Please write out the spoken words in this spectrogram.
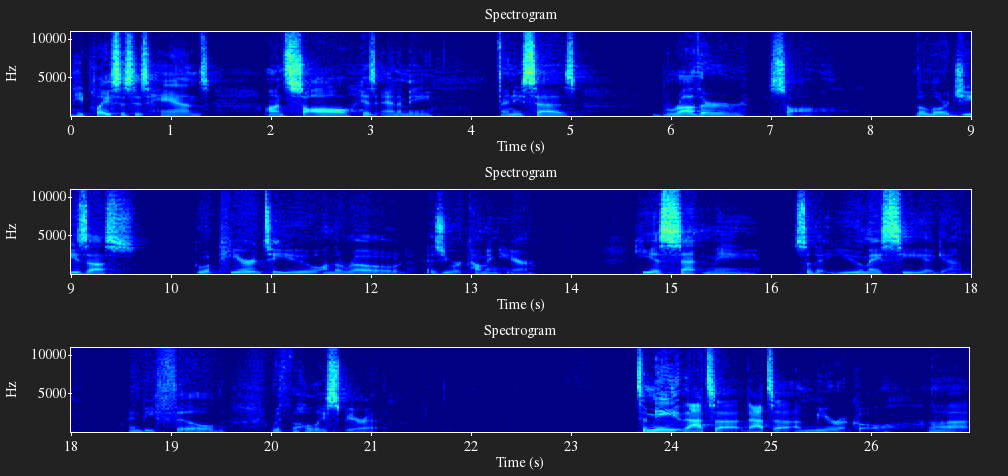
he places his hands on Saul, his enemy, and he says, Brother Saul the Lord Jesus, who appeared to you on the road as you were coming here. He has sent me so that you may see again and be filled with the Holy Spirit. To me, that's a, that's a, a miracle. Uh,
